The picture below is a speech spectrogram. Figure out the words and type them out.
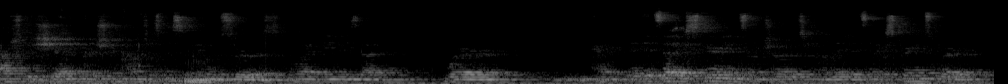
actually sharing Krishna consciousness in mm-hmm. service. And what I mean is that where you kind of, it's that experience, I'm sure others can relate, it's an experience where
